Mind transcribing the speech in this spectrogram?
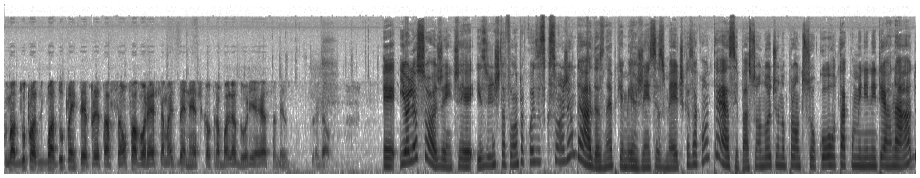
uma, dupla, uma dupla interpretação favorece a mais benéfica ao trabalhador e é essa mesmo. Legal. É, e olha só, gente, é, isso a gente está falando para coisas que são agendadas, né? Porque emergências médicas acontecem. Passou a noite no pronto-socorro, está com o menino internado,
